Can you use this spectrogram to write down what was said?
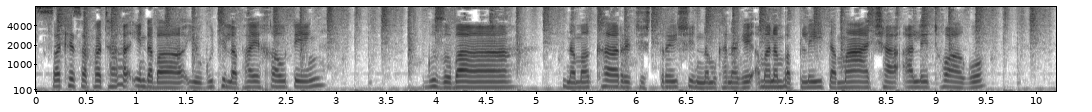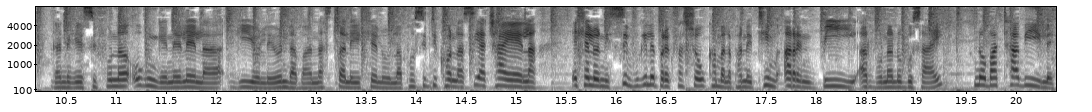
sakhe saphatha indaba yokuthi lapha egauteng kuzoba nama-car registration namkhana-ke ama-number plate amatsha alethwako. Kanti-ke sifuna ukungenelela kiyo leyo ndaba nasiqale ihlelo lapho sithi khona siyatshayela ehlelweni sivukile breakfast show kuhamba lapha ne-team r n b arvuna nobusayi nobathabile.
